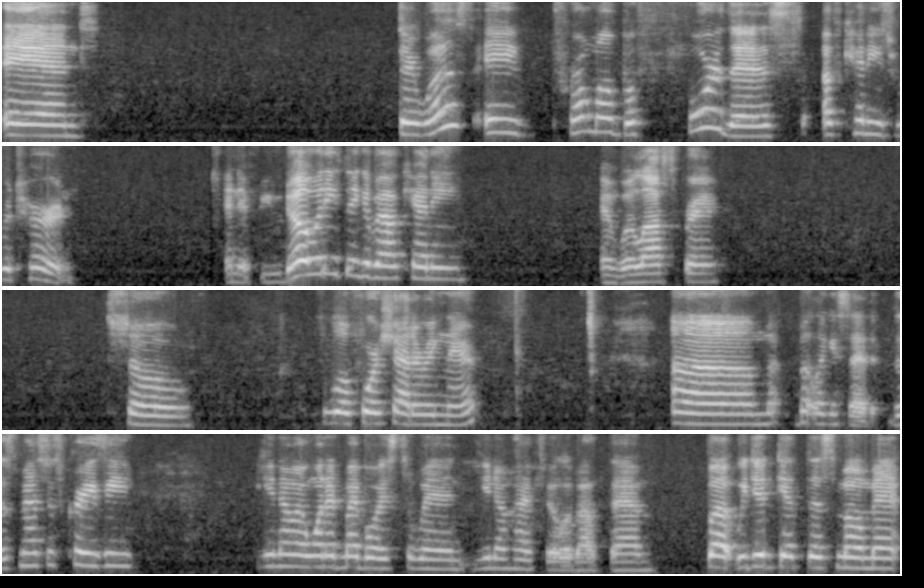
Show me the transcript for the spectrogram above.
And there was a promo before this of Kenny's return. And if you know anything about Kenny and Will Ospreay, so a little foreshadowing there. Um, but like I said, this match is crazy. You know, I wanted my boys to win. You know how I feel about them. But we did get this moment.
